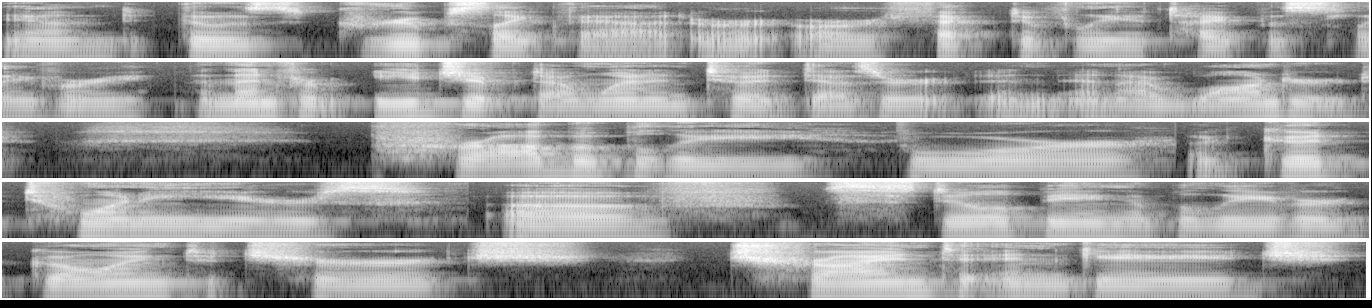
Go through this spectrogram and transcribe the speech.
and those groups like that are, are effectively a type of slavery. And then from Egypt, I went into a desert and, and I wandered probably for a good 20 years of still being a believer, going to church, trying to engage,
